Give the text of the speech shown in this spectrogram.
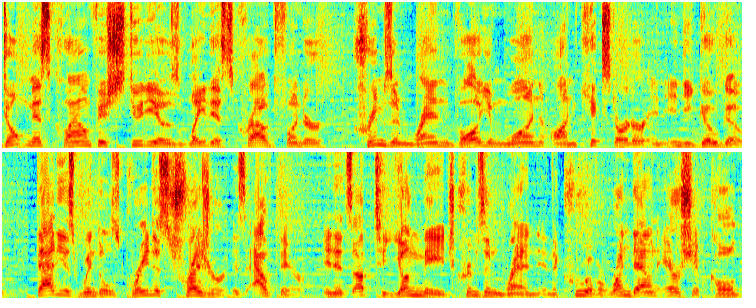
Don't miss Clownfish Studios' latest crowdfunder, Crimson Wren Volume 1 on Kickstarter and Indiegogo. Thaddeus Wendell's greatest treasure is out there, and it's up to young mage Crimson Wren and the crew of a rundown airship called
